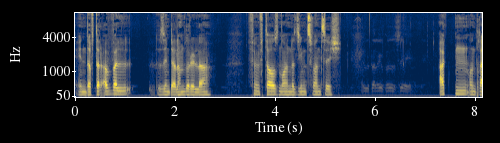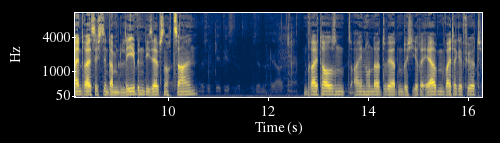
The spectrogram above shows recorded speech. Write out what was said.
In Daftar Awal sind Alhamdulillah 5927 Akten und 33 sind am Leben, die selbst noch zahlen. 3100 werden durch ihre Erben weitergeführt.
